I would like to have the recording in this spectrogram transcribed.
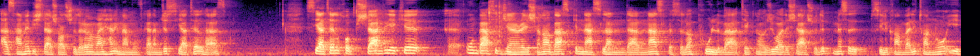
از همه بیشتر شانس شده داره و من همین من موف کردم. اینجا سیاتل هست. سیاتل خب شهریه که اون بحث جنریشن ها بحثی که نسلا در نسل به صلاح پول و تکنولوژی وارد شهر شده مثل سیلیکان ولی تا نوعی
